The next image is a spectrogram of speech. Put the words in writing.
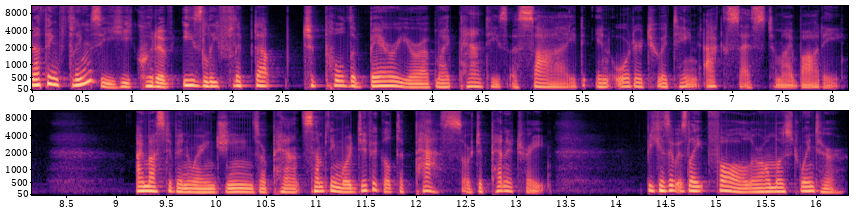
Nothing flimsy he could have easily flipped up to pull the barrier of my panties aside in order to attain access to my body. I must have been wearing jeans or pants, something more difficult to pass or to penetrate, because it was late fall or almost winter.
